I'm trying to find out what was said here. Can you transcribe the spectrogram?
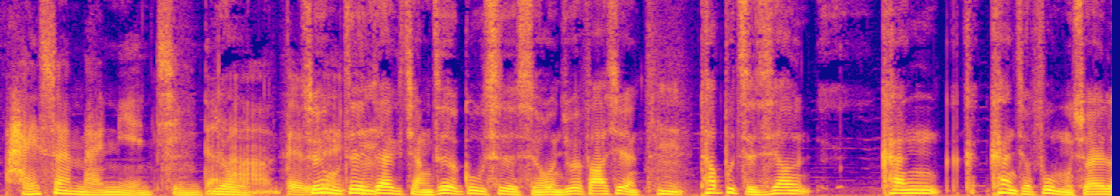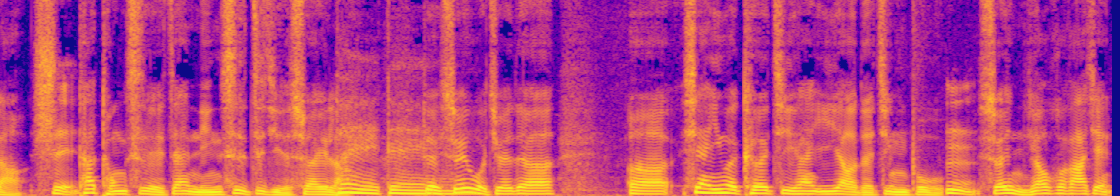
还算蛮年轻的啦，对，对。所以，我们这里在讲这个故事的时候，你就会发现，嗯，他不只是要看看着父母衰老，是他同时也在凝视自己的衰老，对对对。所以，我觉得，呃，现在因为科技和医药的进步，嗯，所以你就会发现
